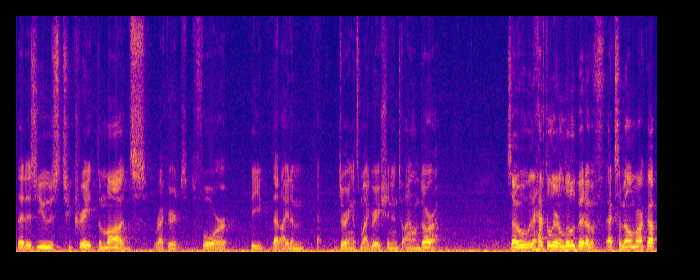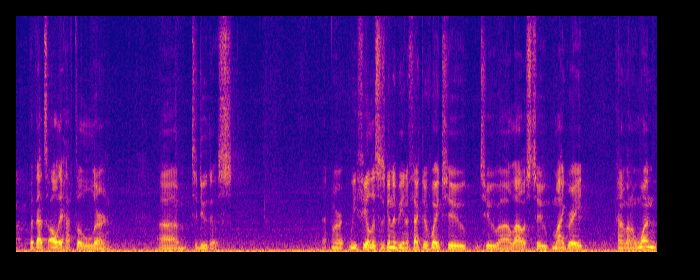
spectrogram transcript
that is used to create the mods record for the, that item during its migration into Islandora. So they have to learn a little bit of XML markup, but that's all they have to learn um, to do this. We feel this is going to be an effective way to, to uh, allow us to migrate kind of on a one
